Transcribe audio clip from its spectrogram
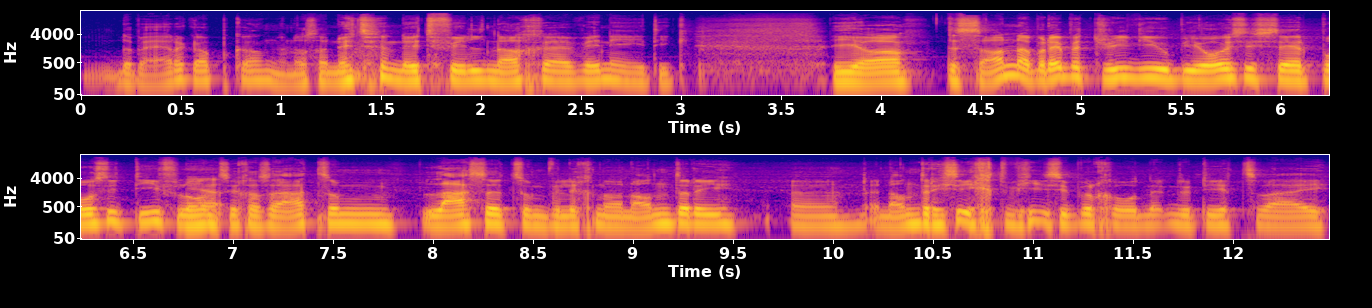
der Berg abgegangen. Also nicht, nicht viel nach äh, Venedig. Ja, der Sun, aber eben die Review bei uns ist sehr positiv, lohnt Ja. sich also auch zum Lesen, um vielleicht noch eine andere, äh, eine andere Sichtweise bekommen, nicht nur die zwei,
